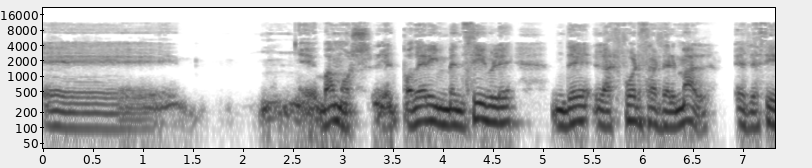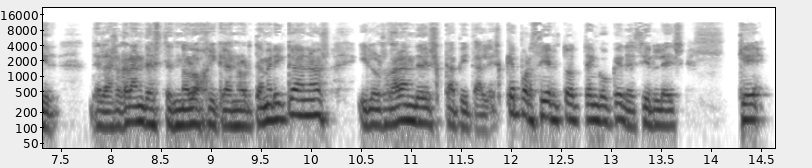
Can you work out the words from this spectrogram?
eh, eh, vamos, el poder invencible de las fuerzas del mal, es decir, de las grandes tecnológicas norteamericanas y los grandes capitales. Que, por cierto, tengo que decirles que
